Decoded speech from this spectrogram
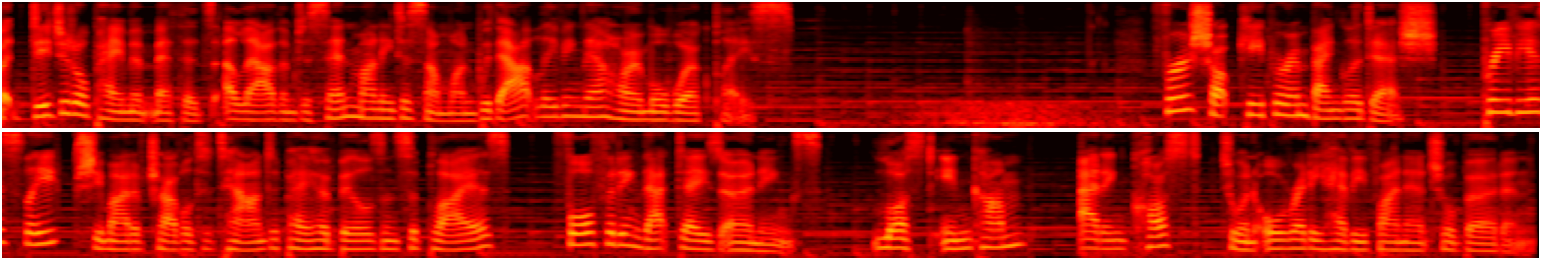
But digital payment methods allow them to send money to someone without leaving their home or workplace. For a shopkeeper in Bangladesh, previously she might have travelled to town to pay her bills and suppliers, forfeiting that day's earnings, lost income, adding cost to an already heavy financial burden.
